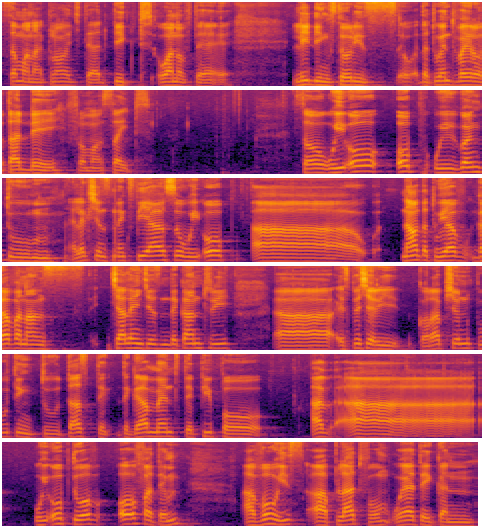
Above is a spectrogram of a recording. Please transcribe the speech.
someone acknowledged they had picked one of the leading stories that went viral that day from our site. So we all hope we're going to um, elections next year. So we hope uh, now that we have governance challenges in the country, uh, especially corruption, putting to task the, the government, the people, have, uh, we hope to offer them a voice, a platform where they can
